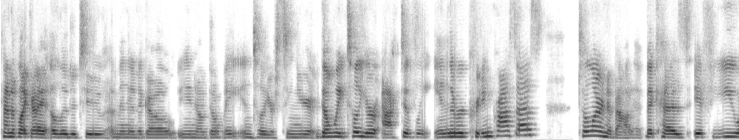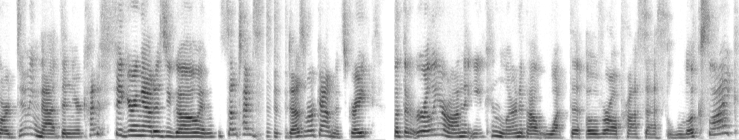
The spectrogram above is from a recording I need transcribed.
kind of like I alluded to a minute ago, you know, don't wait until you're senior, don't wait till you're actively in the recruiting process to learn about it because if you are doing that then you're kind of figuring out as you go and sometimes it does work out and it's great but the earlier on that you can learn about what the overall process looks like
